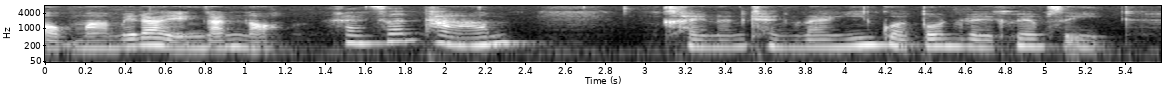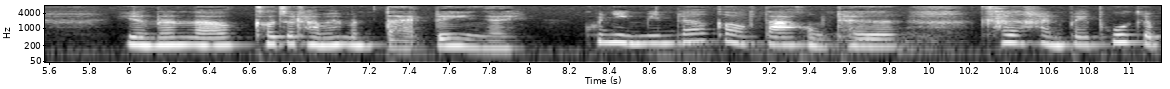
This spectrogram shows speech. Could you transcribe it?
ออกมาไม่ได้อย่างนั้นเหรอแฮนเซนถาม ไข่นั้นแข็งแรงยิ่งกว่าต้นเรเควียมซะอีก อย่างนั้นแล้วเขาจะทำให้มันแตกได้ยังไง คุณหญิงมินเดอร์กอกตาของเธอเธอหันไปพูดกับ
